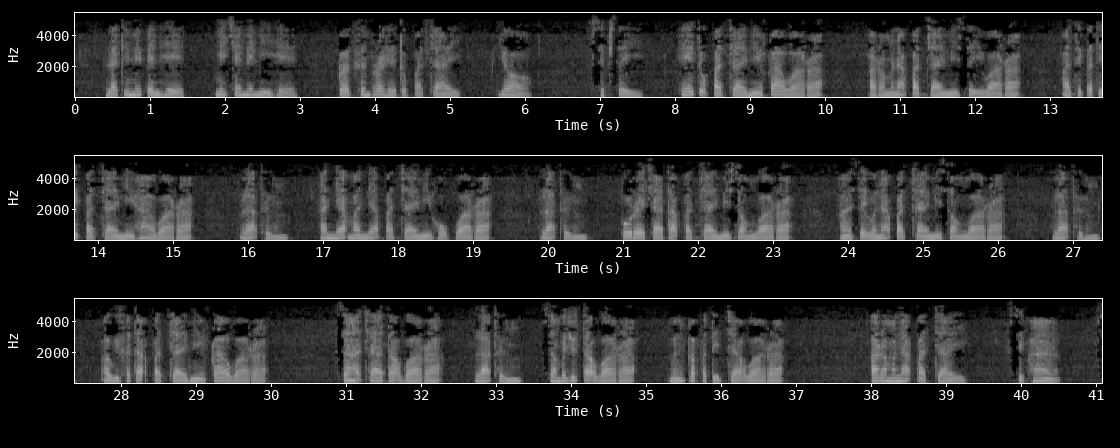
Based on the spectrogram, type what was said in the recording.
และที่ไม่เป็นเหตุมิใช่ไม่มีเหตุ เกิดขึ้นเพราะเหตุปัจจัย ย่อสิบสี่เหตุปัจจัยมีเก้าวาระ อารมณปัจจัยมีสี่วาระ อธิปติปัจจัยมีห้าวาระ ละถึง อัญญมัญญปัจจัยมีหกวาระ ละถึง ปุเรชาตปัจจัยมีสองวาระ อาเสวนปัจจัยมีสองวาระ ละถึง อวิคตะปัจจัยมีเก้าวาระ สหชาตวาระ ละถึง สัมปยุตตวาระ เหมือนกับปฏิจจวาระ อารมณปัจจัยสิบห้า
